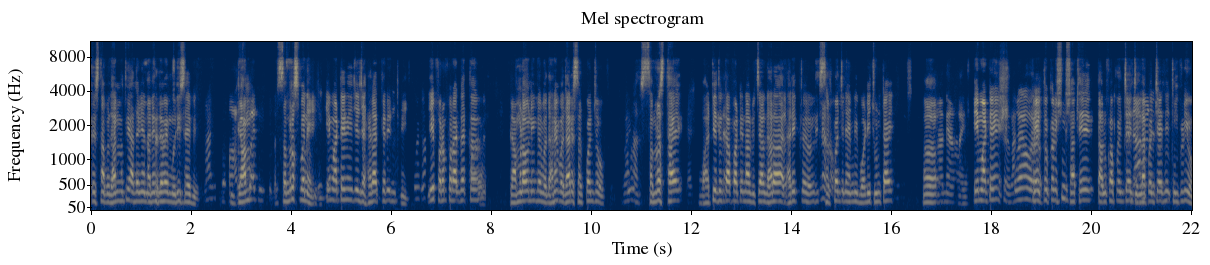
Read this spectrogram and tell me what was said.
દેશના પ્રધાનમંત્રી આદરણીય નરેન્દ્રભાઈ મોદી સાહેબે ગામ સમરસ બને એ માટેની જે જાહેરાત કરી હતી એ પરંપરાગત ગામડાઓની અંદર વધારે વધારે સરપંચો સમરસ થાય ભારતીય જનતા પાર્ટીના વિચારધારા આધારિત સરપંચને એમની બોડી ચૂંટાય એ માટે પ્રયત્નો કરીશું. સાથે તાલુકા પંચાયત જિલ્લા પંચાયતની ચૂંટણીઓ.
